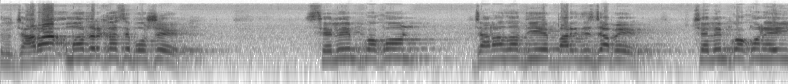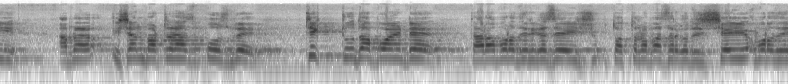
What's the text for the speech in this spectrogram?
কিন্তু যারা আমাদের কাছে বসে, সেলিম কখন জানাজা দিয়ে বাড়িতে যাবে, সেলিম কখন এই আপনার ঈশান ভট্টের কাছে পৌঁছবে, ঠিক টু দ্য পয়েন্টে তার অপরাধীর কাছে এই তথ্যটা পাচার করতে সেই অপরাধী,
